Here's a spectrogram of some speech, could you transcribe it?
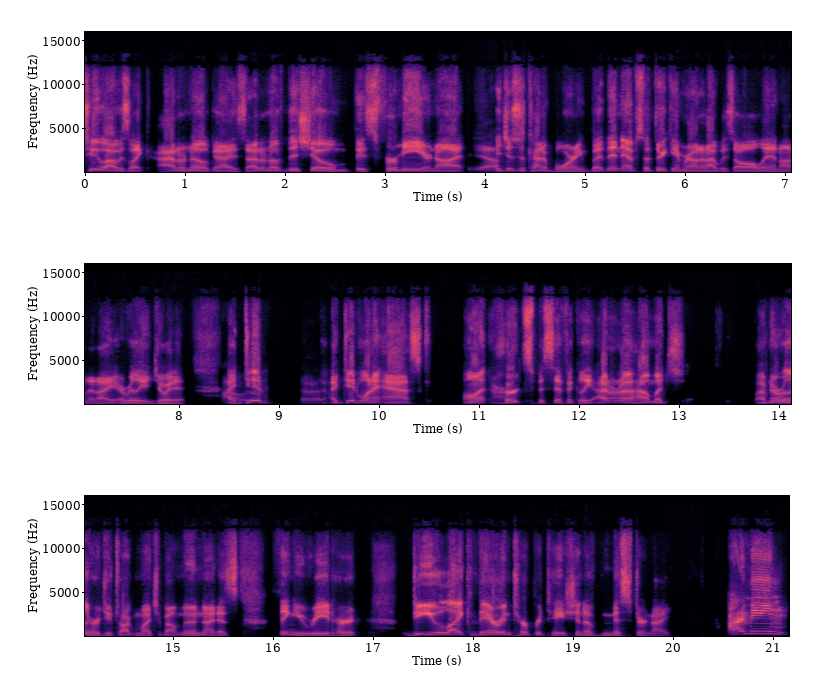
Two, I was like, I don't know, guys. I don't know if this show is for me or not. yeah It just was kind of boring. But then episode three came around and I was all in on it. I, I really enjoyed it. I was- did uh, I did want to ask on Hurt specifically, I don't know how much. I've never really heard you talk much about Moon Knight as thing you read. Hurt. Do you like their interpretation of Mister Knight? I mean,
